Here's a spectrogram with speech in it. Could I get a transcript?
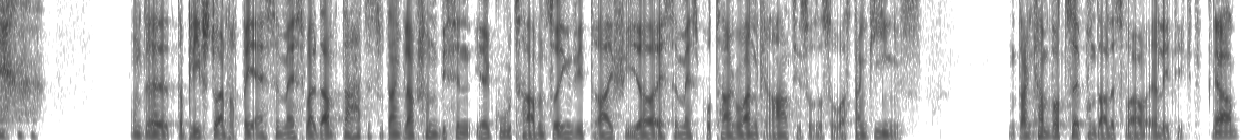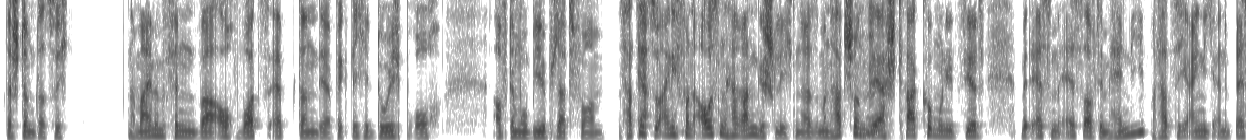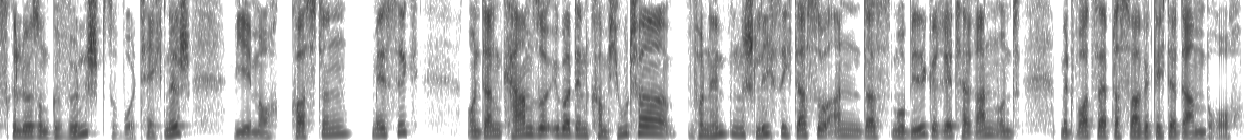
und äh, da bliebst du einfach bei SMS, weil da, da hattest du dann, glaub ich, schon ein bisschen eher Guthaben. So irgendwie drei, vier SMS pro Tag waren gratis oder sowas. Dann ging's. Und dann kam WhatsApp und alles war erledigt. Ja, das stimmt. Also ich, nach meinem Empfinden war auch WhatsApp dann der wirkliche Durchbruch auf der Mobilplattform. Es hat sich ja. so eigentlich von außen herangeschlichen. Also man hat schon mhm. sehr stark kommuniziert mit SMS auf dem Handy. Man hat sich eigentlich eine bessere Lösung gewünscht, sowohl technisch wie eben auch kostenmäßig. Und dann kam so über den Computer von hinten schlich sich das so an das Mobilgerät heran und mit WhatsApp, das war wirklich der Dammbruch.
